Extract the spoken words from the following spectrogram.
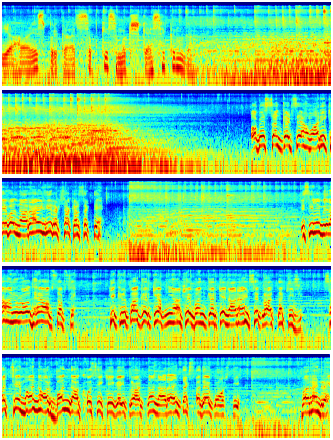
यहाँ इस प्रकार सबके समक्ष कैसे करूँ दाऊ? अब इस संकट से हमारी केवल नारायण ही रक्षा कर सकते हैं। इसीलिए मेरा अनुरोध है आप सबसे कि कृपा करके अपनी आँखें बंद करके नारायण से प्रार्थना कीजिए। सच्चे मन और बंद आँखों से की गई प्रार्थना नारायण तक सदैव पहुँचती है। स्मरण रहे,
